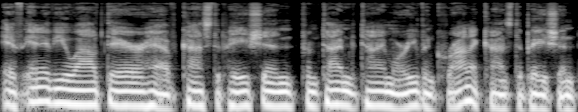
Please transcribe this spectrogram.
if any of you out there have constipation from time to time or even chronic constipation,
